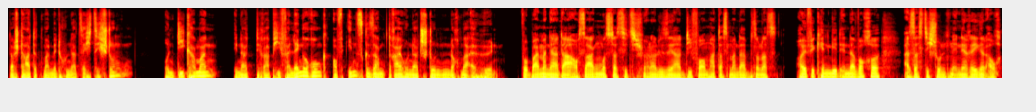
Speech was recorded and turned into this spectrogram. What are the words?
da startet man mit 160 Stunden. Und die kann man in der Therapieverlängerung auf insgesamt 300 Stunden nochmal erhöhen. Wobei man ja da auch sagen muss, dass die Psychoanalyse ja die Form hat, dass man da besonders häufig hingeht in der Woche. Also dass die Stunden in der Regel auch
